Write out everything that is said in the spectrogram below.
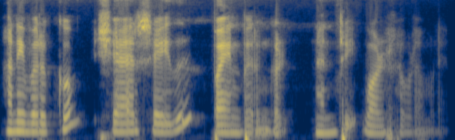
அனைவருக்கும் ஷேர் செய்து பயன்பெறுங்கள். நன்றி. வாழ்க வளமுடன்.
